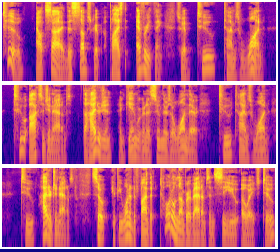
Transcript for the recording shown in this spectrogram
2 outside, this subscript, applies to everything. So we have 2 times 1, 2 oxygen atoms. The hydrogen, again, we're going to assume there's a 1 there. 2 times 1, 2 hydrogen atoms. So if you wanted to find the total number of atoms in CuOH2,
